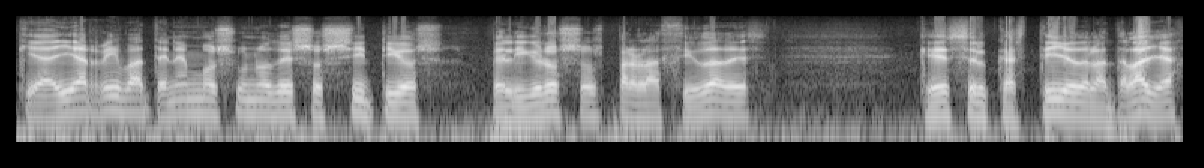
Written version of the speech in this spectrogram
que ahí arriba tenemos uno de esos sitios peligrosos para las ciudades, que es el Castillo de la Atalaya,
